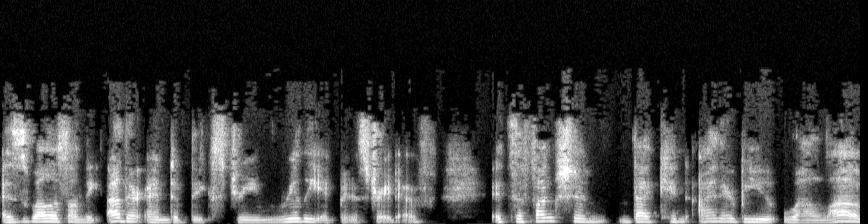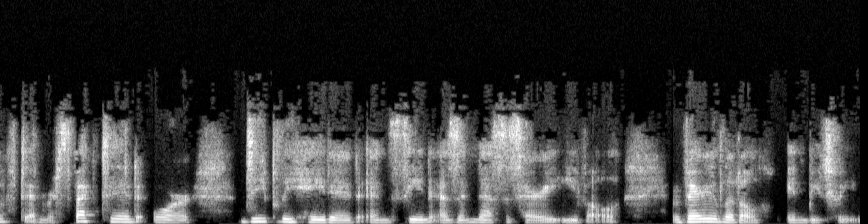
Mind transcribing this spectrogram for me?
as well as on the other end of the extreme, really administrative. It's a function that can either be well loved and respected or deeply hated and seen as a necessary evil, very little in between.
